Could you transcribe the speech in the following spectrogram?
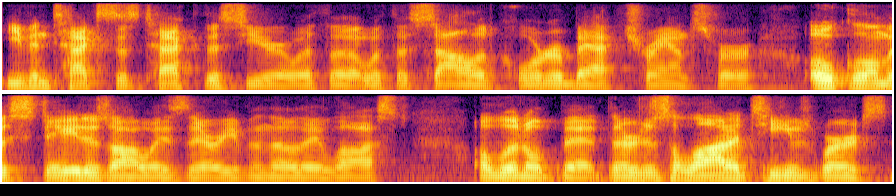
even Texas Tech this year with a with a solid quarterback transfer. Oklahoma State is always there, even though they lost a little bit. There's just a lot of teams where it's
